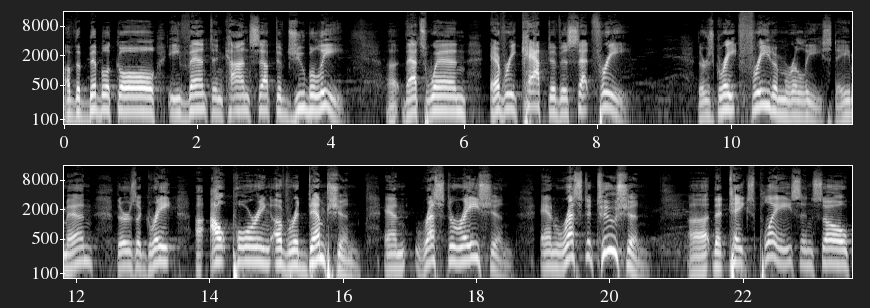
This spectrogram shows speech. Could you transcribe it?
of the biblical event and concept of Jubilee? Uh, that's when every captive is set free. There's great freedom released. Amen. There's a great uh, outpouring of redemption and restoration and restitution uh, that takes place. And so,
